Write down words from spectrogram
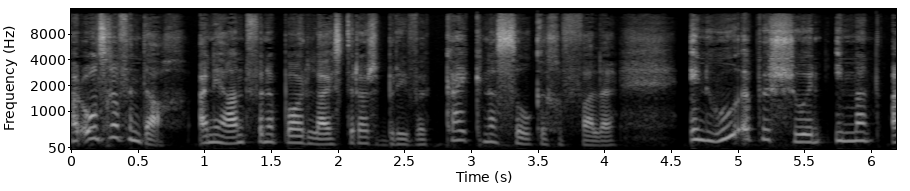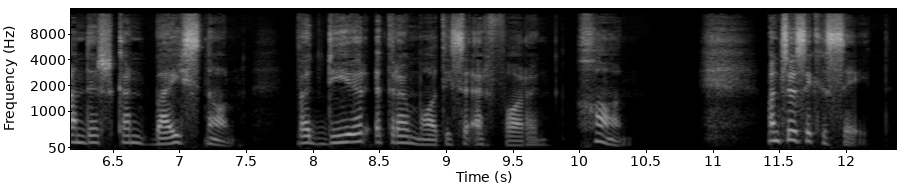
Maar ons gaan vandag aan die hand van 'n paar luisteraarsbriewe kyk na sulke gevalle en hoe 'n persoon iemand anders kan bystaan wat deur 'n traumatiese ervaring gaan. Want soos ek gesê het,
